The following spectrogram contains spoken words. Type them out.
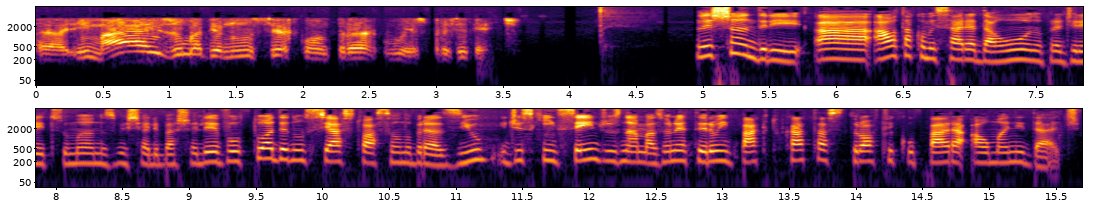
Uh, em mais uma denúncia contra o ex-presidente. Alexandre, a alta comissária da ONU para Direitos Humanos, Michelle Bachelet, voltou a denunciar a situação no Brasil e diz que incêndios na Amazônia terão impacto catastrófico para a humanidade.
